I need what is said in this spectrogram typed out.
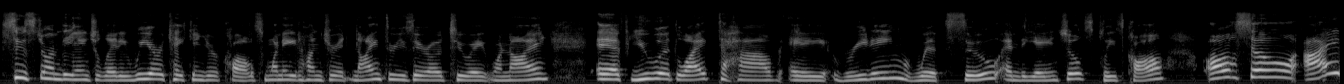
Sue Storm, the Angel Lady, we are taking your calls 1 800 930 2819. If you would like to have a reading with Sue and the Angels, please call. Also, I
